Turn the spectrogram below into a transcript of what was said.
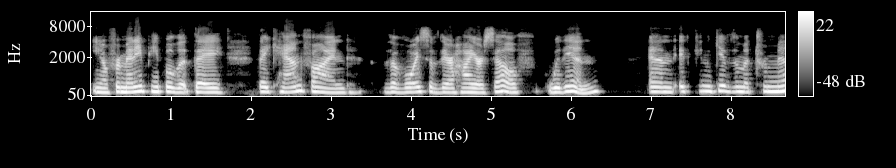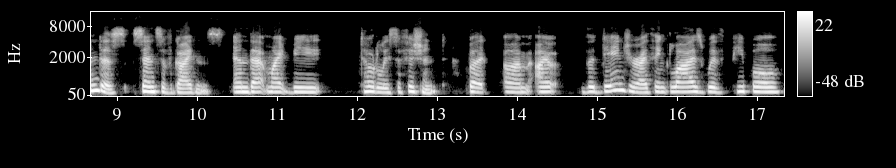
you know, for many people that they they can find the voice of their higher self within and it can give them a tremendous sense of guidance and that might be totally sufficient but um, I, the danger i think lies with people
